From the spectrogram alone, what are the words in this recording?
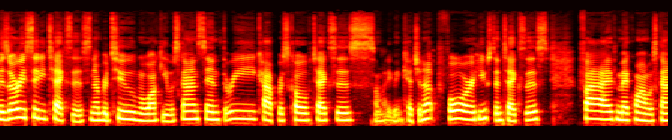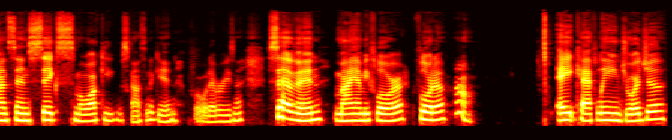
Missouri City, Texas. Number two, Milwaukee, Wisconsin. Three, Copperas Cove, Texas. Somebody been catching up. Four, Houston, Texas. Five, Mequon, Wisconsin. Six, Milwaukee, Wisconsin again, for whatever reason. Seven, Miami, Florida. Florida. Oh, eight, Kathleen, Georgia,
